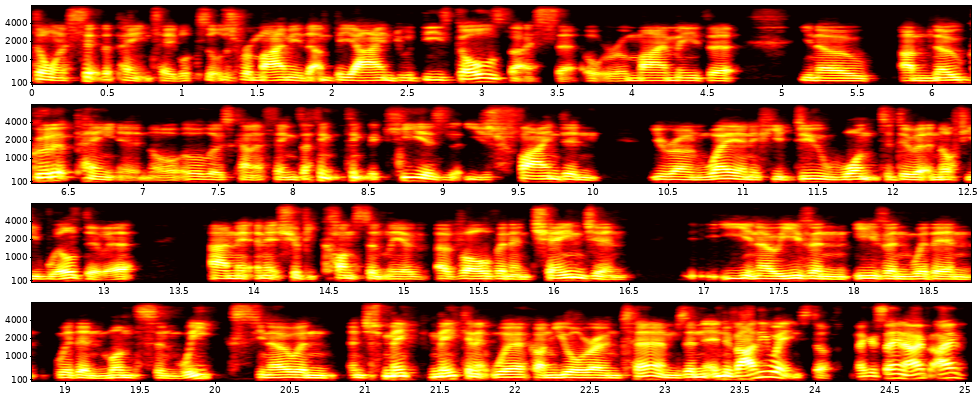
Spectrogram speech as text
I don't want to sit at the painting table because it'll just remind me that I'm behind with these goals that I set, or remind me that you know I'm no good at painting, or all those kind of things. I think think the key is that you just finding your own way, and if you do want to do it enough, you will do it, and it, and it should be constantly evolving and changing. You know, even even within within months and weeks, you know, and and just make making it work on your own terms and, and evaluating stuff. Like I was saying, I've I've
